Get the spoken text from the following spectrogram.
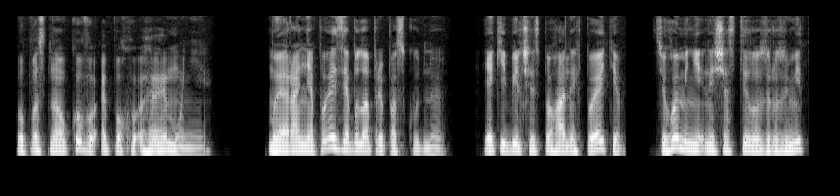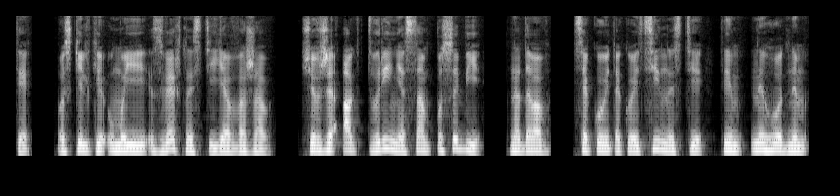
у постнаукову епоху гегемонії. Моя рання поезія була припаскудною, як і більшість поганих поетів, цього мені не щастило зрозуміти, оскільки у моїй зверхності я вважав, що вже акт творіння сам по собі надавав всякої такої цінності тим негодним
